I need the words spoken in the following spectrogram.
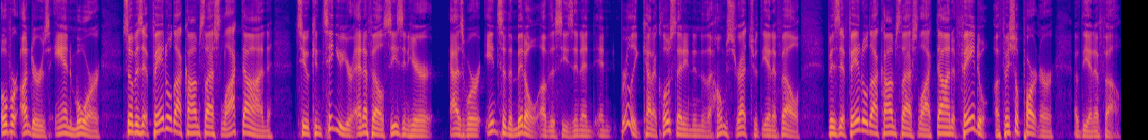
over unders, and more. So visit FanDuel.com slash locked on to continue your NFL season here as we're into the middle of the season and, and really kind of close setting into the home stretch with the NFL. Visit fanduel.com slash locked on. FanDuel, official partner of the NFL.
